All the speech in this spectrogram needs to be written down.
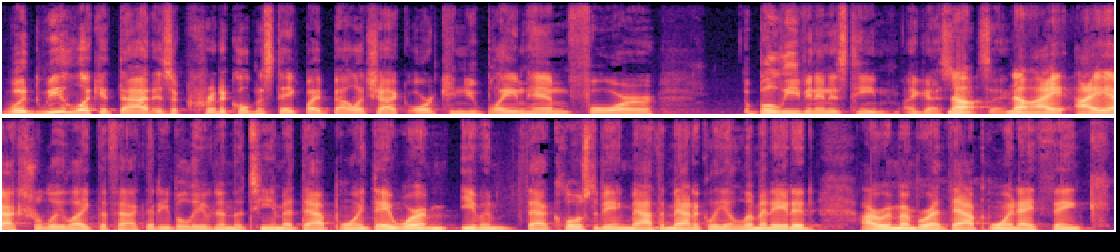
Would we look at that as a critical mistake by Belichick, or can you blame him for? Believing in his team, I guess. No, no, I, I actually like the fact that he believed in the team at that point. They weren't even that close to being mathematically eliminated. I remember at that point, I think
